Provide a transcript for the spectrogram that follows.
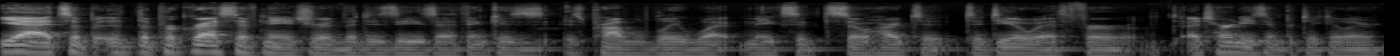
Yeah it's a, the progressive nature of the disease i think is is probably what makes it so hard to, to deal with for attorneys in particular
